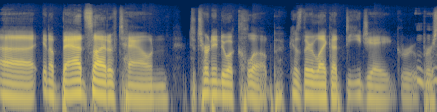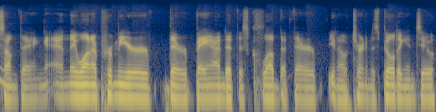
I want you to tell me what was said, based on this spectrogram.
uh, in a bad side of town to turn into a club because they're like a DJ group or Mhm. something, and they want to premiere their band at this club that they're you know turning this building into.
